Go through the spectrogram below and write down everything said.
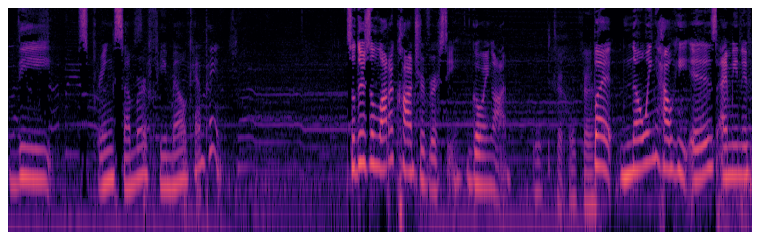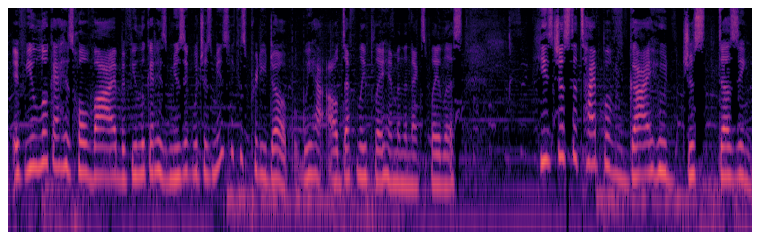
the spring summer female campaign. So there's a lot of controversy going on. Okay. Okay. But knowing how he is, I mean, if, if you look at his whole vibe, if you look at his music, which his music is pretty dope, we ha- I'll definitely play him in the next playlist. He's just the type of guy who just doesn't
